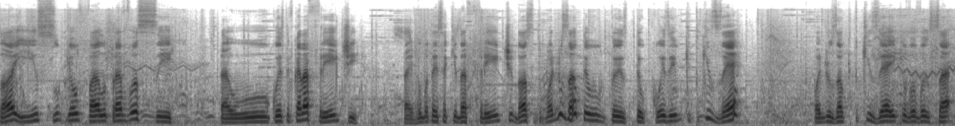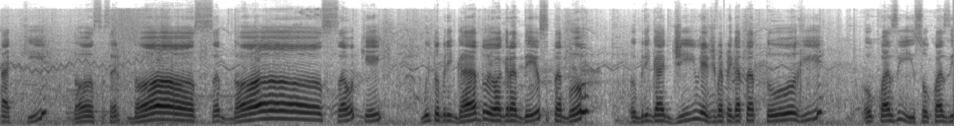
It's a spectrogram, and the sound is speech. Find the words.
Só isso que eu falo pra você. Tá, o coisa tem que ficar na frente. Tá, eu vou botar esse aqui na frente. Nossa, tu pode usar teu, teu, teu coisa aí o que tu quiser. Pode usar o que tu quiser aí que eu vou avançar aqui. Nossa, sério? Nossa, nossa, ok. Muito obrigado, eu agradeço, tá bom? Obrigadinho, e a gente vai pegar tua torre. Ou quase isso, ou quase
